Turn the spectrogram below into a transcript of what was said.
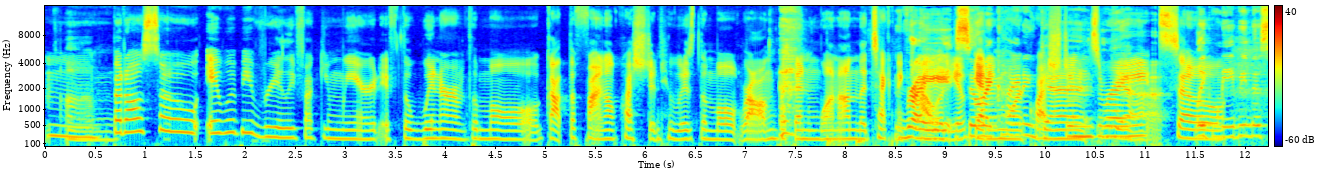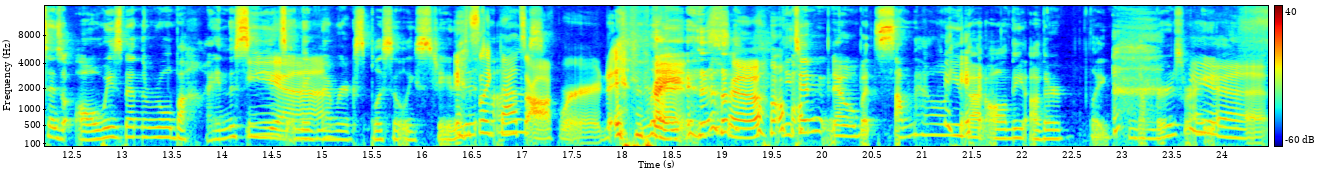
Um But also, it would be really fucking weird if the winner of the mole got the final question, who is the mole, wrong, but then won on the technicality of so getting more questions get- right. yeah. So like maybe this has always been the rule behind the scenes and they've never explicitly stated it it's like that's awkward, Right. So you didn't know, but somehow you got all the other like numbers right. Yeah.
